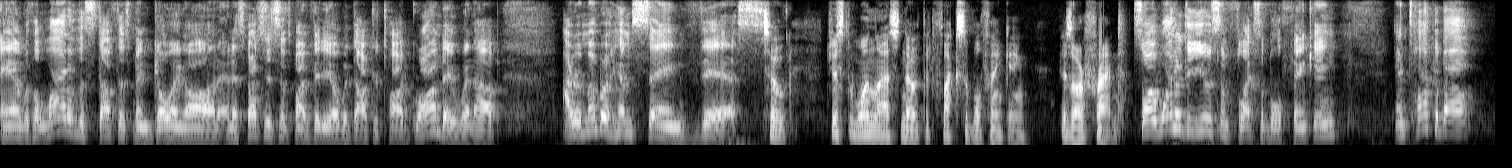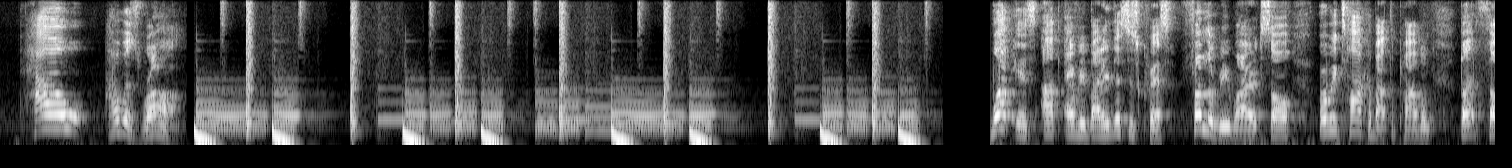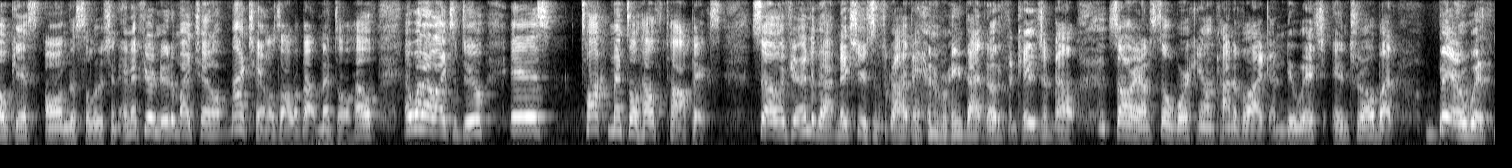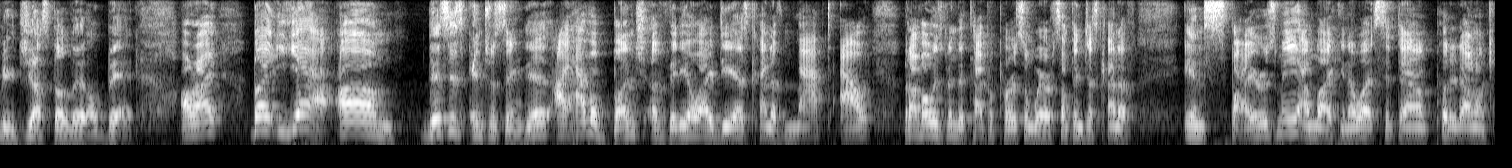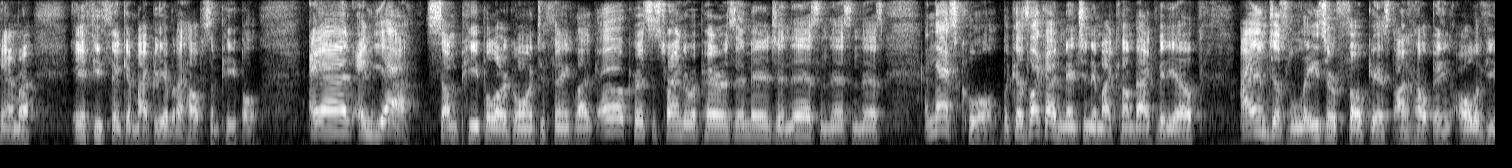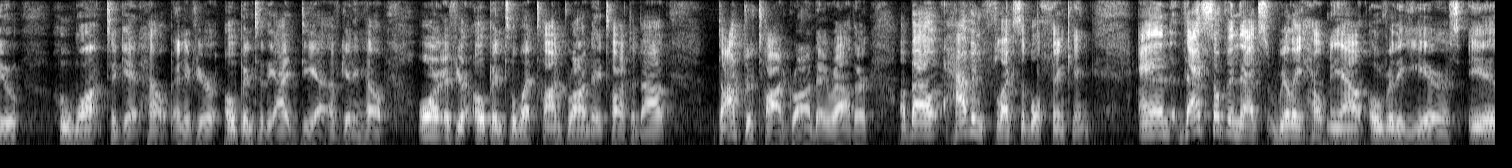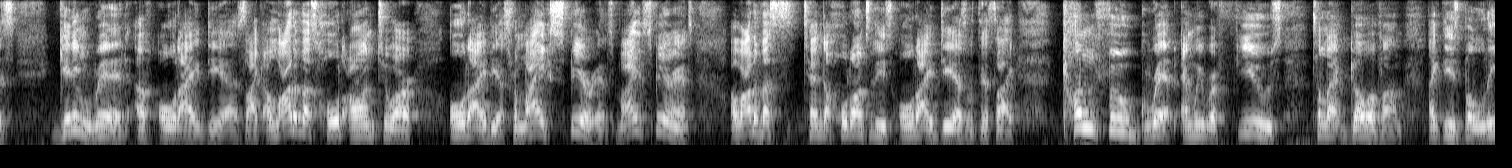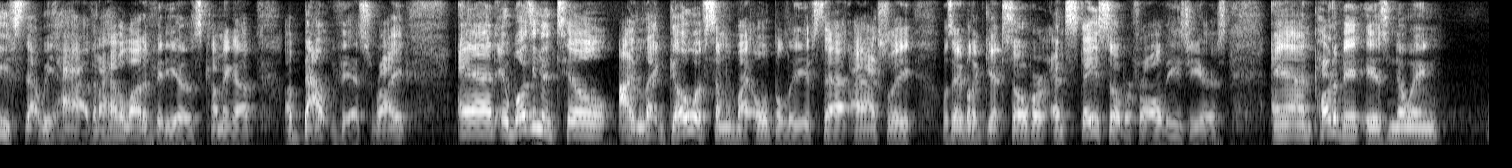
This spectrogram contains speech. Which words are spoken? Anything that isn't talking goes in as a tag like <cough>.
and with a lot of the stuff that's been going on, and especially since my video with Dr. Todd Grande went up, I remember him saying this. So just one last note that flexible thinking is our friend. So I wanted to use some flexible thinking and talk about how I was wrong. What is up everybody? This is Chris from The Rewired Soul where we talk about the problem but focus on the solution. And if you're new to my channel, my channel is all about mental health and what I like to do is talk mental health topics. So if you're into that, make sure you subscribe and <laughs> ring that notification bell. Sorry, I'm still working on kind of like a newish intro, but bear with me just a little bit, all right? But yeah, um, this is interesting. I have a bunch of video ideas kind of mapped out, but I've always been the type of person where if something just kind of inspires me, I'm like, you know what, sit down, put it out on camera if you think it might be able to help some people. And, and yeah, some people are going to think like, oh, Chris is trying to repair his image and this and this and this. And that's cool because like I mentioned in my comeback video, I am just laser focused on helping all of you who want to get help and if you're open to the idea of getting help or if you're open to what Todd Grande talked about, Dr. Todd Grande rather, about having flexible thinking. And that's something that's really helped me out over the years is getting rid of old ideas. Like a lot of us hold on to our old ideas. From my experience, my experience, a lot of us tend to hold on to these old ideas with this like kung fu grip and we refuse to let go of them. Like these beliefs that we have. And I have a lot of videos coming up about this, right? And it wasn't until I let go of some of my old beliefs that I actually was able to get sober and stay sober for all these years. And part of it is knowing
